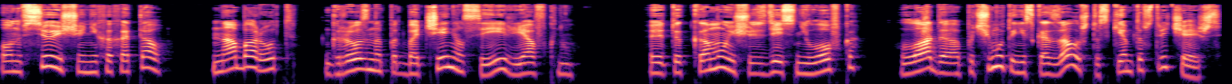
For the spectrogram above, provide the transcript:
Он все еще не хохотал. Наоборот, грозно подбоченился и рявкнул. Это кому еще здесь неловко? Лада, а почему ты не сказала, что с кем-то встречаешься?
